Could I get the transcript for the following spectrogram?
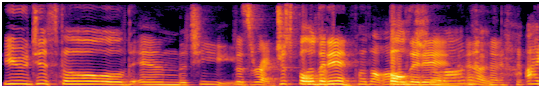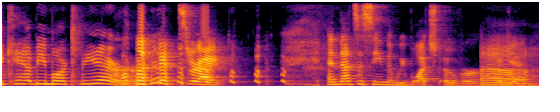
you just fold in the cheese. That's right. Just fold it in. For the fold it in. I can't be more clear. That's right. And that's a scene that we've watched over uh, again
